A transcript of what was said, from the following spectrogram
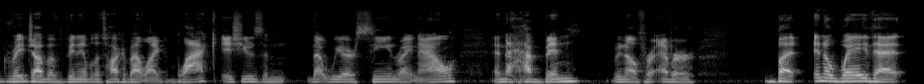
great job of being able to talk about like black issues and that we are seeing right now and that have been you know forever. But in a way that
